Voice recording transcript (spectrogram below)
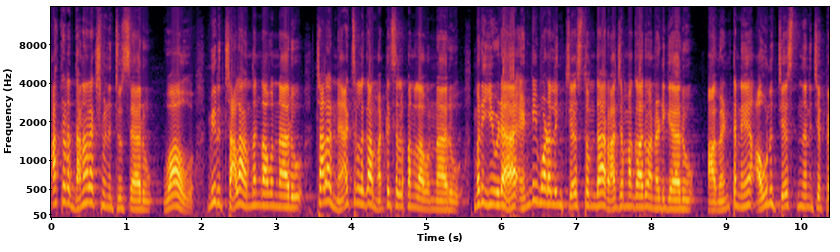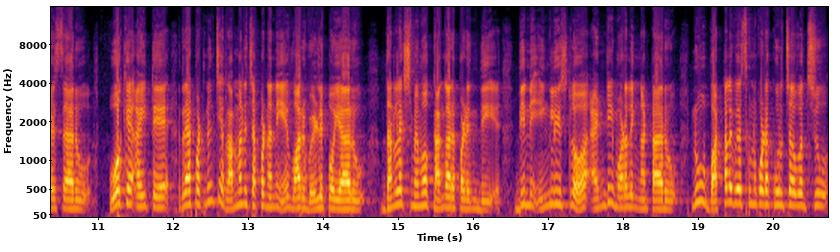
అక్కడ ధనలక్ష్మిని చూశారు. వావ్ మీరు చాలా అందంగా ఉన్నారు. చాలా న్యాచురల్గా మట్టి శిల్పంలా ఉన్నారు. మరి ఈవిడ ఎండీ మోడలింగ్ చేస్తుందా రాజమ్మ గారు అని అడిగారు. ఆ వెంటనే అవును చేస్తుందని చెప్పేశారు. ఓకే అయితే రేపటి నుంచి రమ్మని చెప్పండి వారు వెళ్ళిపోయారు. ధనలక్ష్మి ఏమో కంగారు పడింది. దీన్ని ఇంగ్లీష్లో ఎన్డీ మోడలింగ్ అంటారు. నువ్వు బట్టలు వేసుకుని కూడా కూర్చోవచ్చు.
